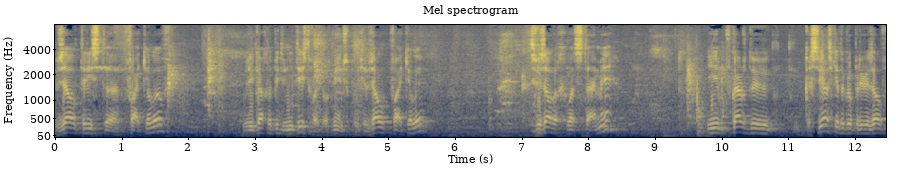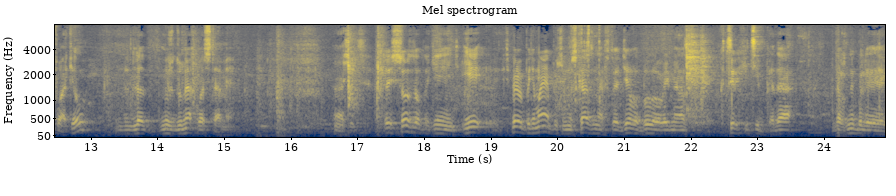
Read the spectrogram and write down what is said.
взял 300 факелов, в реках не 300 факелов, меньше получилось. Взял факелы, связал их хвостами, и в каждую связке такой привязал факел для, между двумя хвостами. Значит, то есть создал такие... И теперь мы понимаем, почему сказано, что дело было во время к Цирхитим, когда должны были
